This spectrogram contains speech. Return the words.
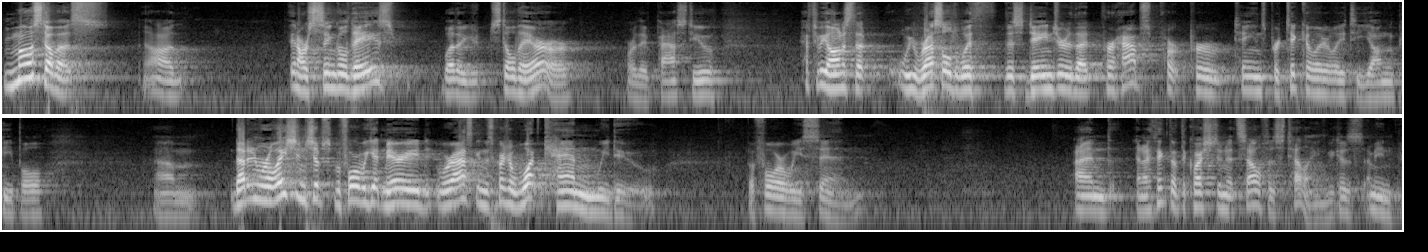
most of us, uh, in our single days, whether you're still there or, or they've passed you, have to be honest that we wrestled with this danger that perhaps per- pertains particularly to young people. Um, that in relationships before we get married, we're asking this question what can we do before we sin? And, and I think that the question itself is telling because, I mean,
